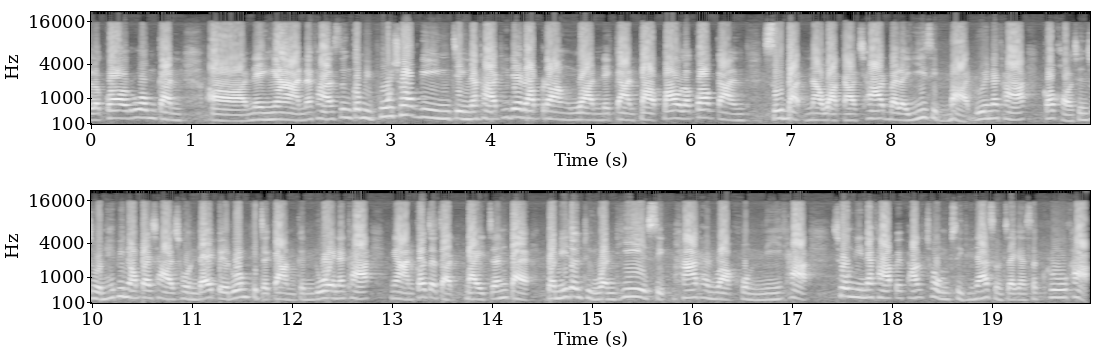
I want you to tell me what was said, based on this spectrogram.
รแล้วก็ร่วมกันในงานนะคะ ซึ่งก็มีผู้โชคดีจริงๆนะคะ ที่ได้รับรางวัลในการปาเป้า แล้วก็การซื้อบัตรนาวากาชาติใบละ 20 บาทด้วยนะคะ ก็ขอเชิญชวนให้พี่น้องประชาชนได้ไปร่วมกิจกรรมกันด้วยนะคะ งานก็จะจัดไปตั้งแต่วันนี้จนถึงวันที่ 15 ธันวาคมนี้ค่ะ ช่วงนี้นะคะ ไปพักชมสิ่งที่น่าสนใจกันสักครู่ค่ะ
